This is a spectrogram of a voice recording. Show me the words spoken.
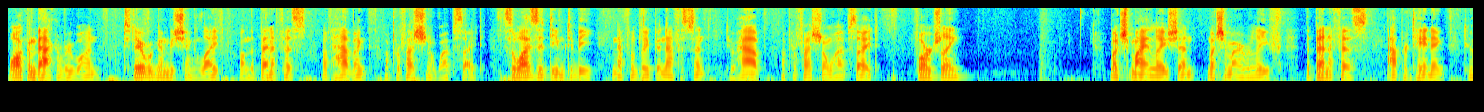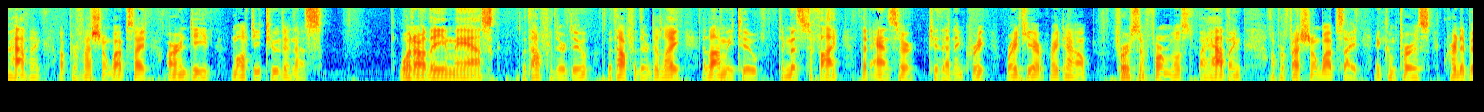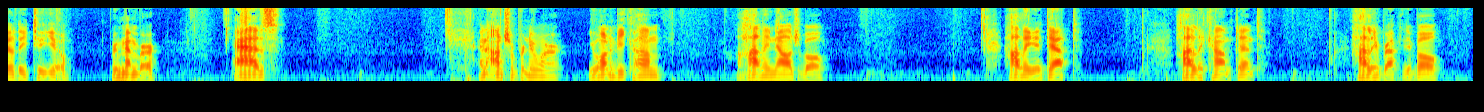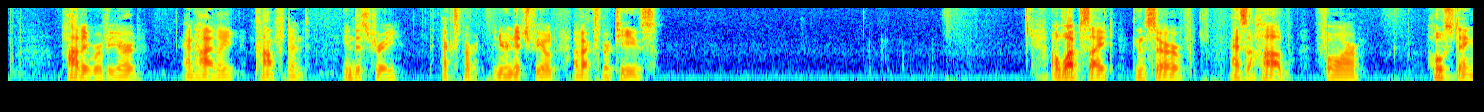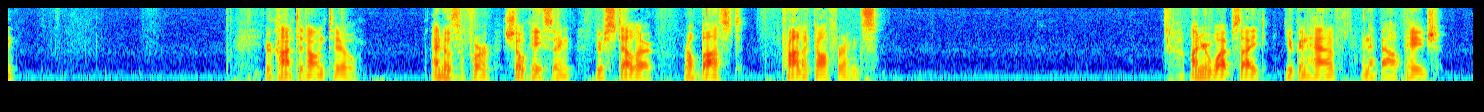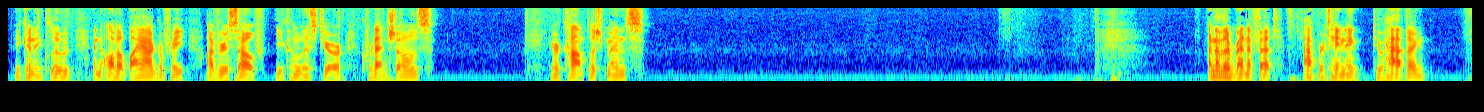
Welcome back, everyone. Today we're going to be shedding light on the benefits of having a professional website. So, why is it deemed to be ineffably beneficent to have a professional website? Fortunately, much of my elation, much of my relief, the benefits appertaining to having a professional website are indeed multitudinous. What are they, you may ask? Without further ado, without further delay, allow me to demystify that answer to that inquiry right here, right now. First and foremost, by having a professional website, it confers credibility to you. Remember, as an entrepreneur, you want to become a highly knowledgeable, highly adept, highly competent, highly reputable, highly revered, and highly confident industry expert in your niche field of expertise. A website can serve as a hub for hosting your content onto, and also for showcasing your stellar, robust product offerings. On your website, you can have an about page. You can include an autobiography of yourself. You can list your credentials your accomplishments. Another benefit appertaining to having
